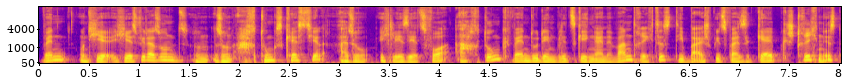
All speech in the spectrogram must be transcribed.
Wenn, und hier, hier ist wieder so ein, so ein Achtungskästchen. Also ich lese jetzt vor, Achtung, wenn du den Blitz gegen eine Wand richtest, die beispielsweise gelb gestrichen ist,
